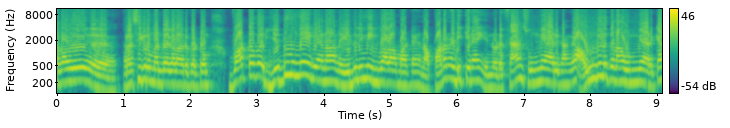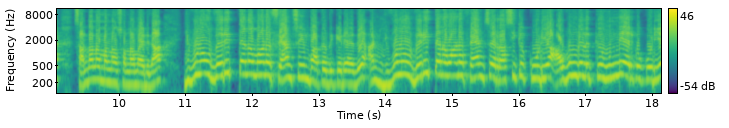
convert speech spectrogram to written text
அதாவது ரசிகர் மன்றங்களாக இருக்கட்டும் வாட் எவர் எதுவுமே வேணாம் நான் எதுலையுமே இன்வால்வ் ஆக மாட்டேன். நான் படம் நடிக்கிறேன். என்னோட ஃபேன்ஸ் உண்மையா இருக்காங்க. அவங்களுக்கு நான் உண்மையா இருக்கேன். சந்தானம் அண்ணா சொன்ன மாதிரி தான் இவ்வளோ வெறித்தனமான ஃபேன்ஸையும் பார்த்தது கிடையாது. அண்ட் இவ்வளோ வெறித்தனமான ஃபேன்ஸை ரசிக்கக்கூடிய அவங்களுக்கு உண்மையா இருக்கக்கூடிய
